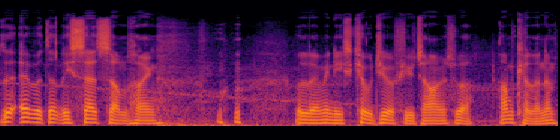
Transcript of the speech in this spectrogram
That evidently says something. well, I mean, he's killed you a few times, but I'm killing him.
